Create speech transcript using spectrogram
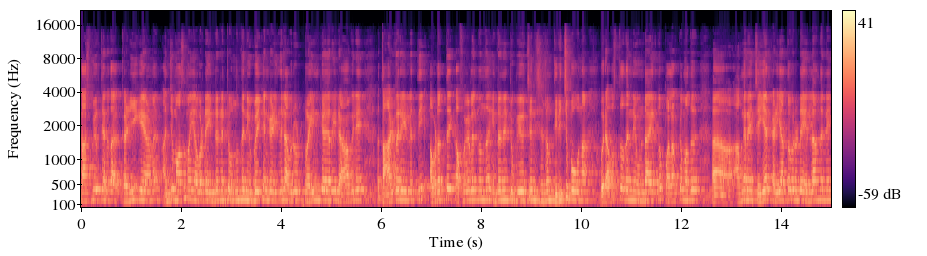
കാശ്മീർ ജനത കഴിയുകയാണ്. അഞ്ച് മാസമായി അവരുടെ ഇന്റർനെറ്റ് ഒന്നും തന്നെ ഉപയോഗിക്കാൻ കഴിയുന്നില്ല. അവർ ട്രെയിൻ കയറി രാവിലെ താഴ്വരയിലെത്തി അവിടുത്തെ കഫകളിൽ നിന്ന് ഇന്റർനെറ്റ് ഉപയോഗിച്ചതിന് ശേഷം തിരിച്ചു പോകുന്ന ഒരവസ്ഥ തന്നെ ഉണ്ടായിരുന്നു. പലർക്കും അത് അങ്ങനെ ചെയ്യാൻ കഴിയാത്തവരുടെ എല്ലാം തന്നെ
